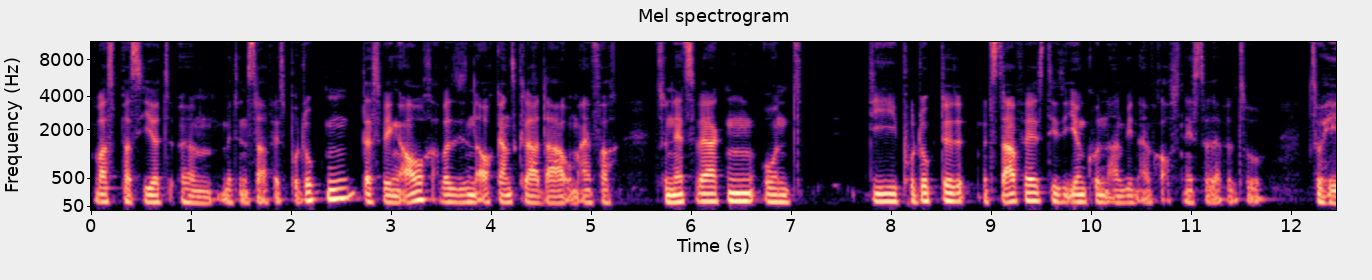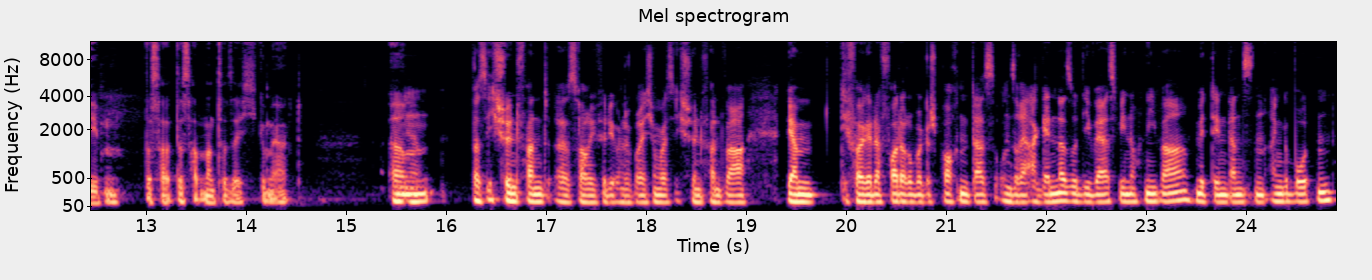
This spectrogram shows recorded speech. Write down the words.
was passiert ähm, mit den Starface-Produkten, deswegen auch, aber sie sind auch ganz klar da, um einfach zu netzwerken und die Produkte mit Starface, die sie ihren Kunden anbieten, einfach aufs nächste Level zu, zu heben. Das hat, das hat man tatsächlich gemerkt. Ähm, ja. Was ich schön fand, äh, sorry für die Unterbrechung, was ich schön fand, war, wir haben die Folge davor darüber gesprochen, dass unsere Agenda so divers wie noch nie war mit den ganzen Angeboten.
